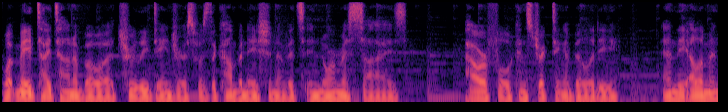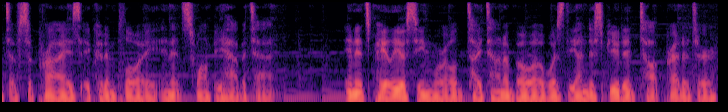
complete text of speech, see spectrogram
What made Titanoboa truly dangerous was the combination of its enormous size, powerful constricting ability, and the element of surprise it could employ in its swampy habitat. In its Paleocene world, Titanoboa was the undisputed top predator,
